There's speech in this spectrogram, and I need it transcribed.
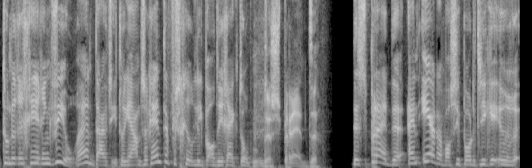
toen de regering viel. hè. Het Duits-Italiaanse renteverschil liep al direct op. de spread. De spread. En eerder was die politieke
